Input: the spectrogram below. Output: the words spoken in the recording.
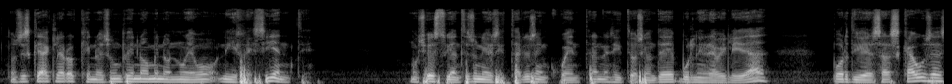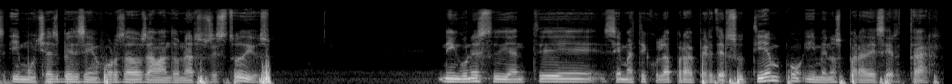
Entonces queda claro que no es un fenómeno nuevo ni reciente. Muchos estudiantes universitarios se encuentran en situación de vulnerabilidad por diversas causas y muchas veces se ven forzados a abandonar sus estudios. Ningún estudiante se matricula para perder su tiempo y menos para desertar.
